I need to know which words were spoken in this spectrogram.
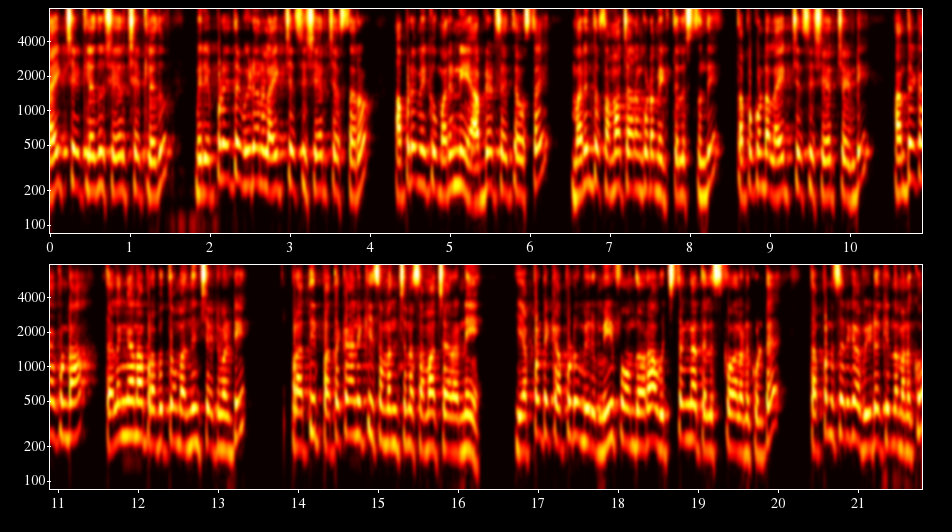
లైక్ చేయట్లేదు షేర్ చేయట్లేదు. మీరు ఎప్పుడైతే వీడియోను లైక్ చేసి షేర్ చేస్తారో అప్పుడే మీకు మరిన్ని అప్డేట్స్ అయితే వస్తాయి. మరింత సమాచారం కూడా మీకు తెలుస్తుంది. తప్పకుండా లైక్ చేసి షేర్ చేయండి. అంతేకాకుండా తెలంగాణ ప్రభుత్వం అందించేటువంటి ప్రతి పథకానికి సంబంధించిన సమాచారాన్ని ఎప్పటికప్పుడు మీరు మీ ఫోన్ ద్వారా ఉచితంగా తెలుసుకోవాలనుకుంటే తప్పనిసరిగా వీడియో కింద మనకు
